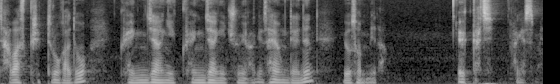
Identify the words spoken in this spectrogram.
자바스크립트로 가도 굉장히 굉장히 중요하게 사용되는 요소입니다. 여기까지 하겠습니다.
